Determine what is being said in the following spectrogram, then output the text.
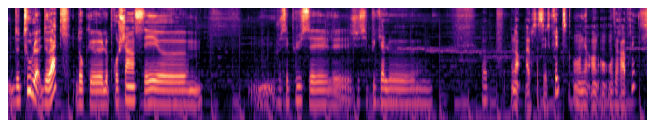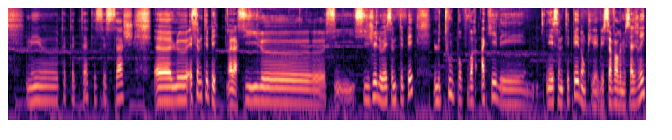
de tools de hack, donc euh, le prochain c'est, euh, je sais plus, c'est, je sais plus quel, euh, non, alors ça c'est le script, on, on, verra après, mais tac tac tac SSH, le SMTP, voilà, si le, si, j'ai le SMTP, le tool pour pouvoir hacker les, les SMTP, donc les serveurs de messagerie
